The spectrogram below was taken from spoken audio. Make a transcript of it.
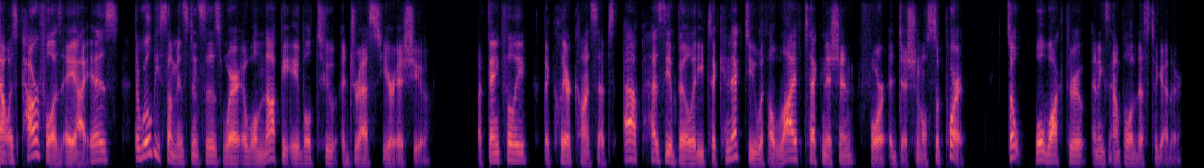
Now, as powerful as AI is, there will be some instances where it will not be able to address your issue. But thankfully, the Clear Concepts app has the ability to connect you with a live technician for additional support. So we'll walk through an example of this together.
